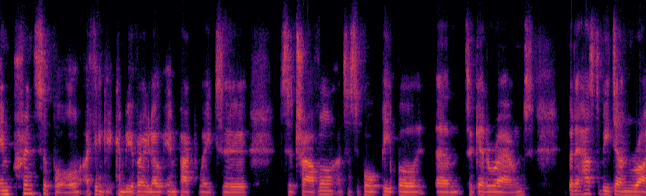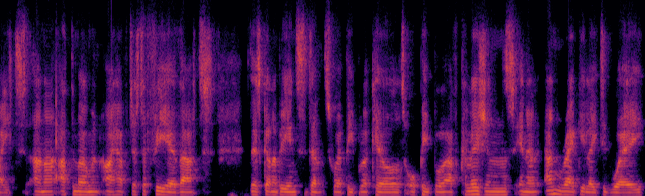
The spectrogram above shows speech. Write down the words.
In principle, I think it can be a very low impact way to to travel and to support people um, to get around. But it has to be done right. And at the moment, I have just a fear that there's going to be incidents where people are killed or people have collisions in an unregulated way,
